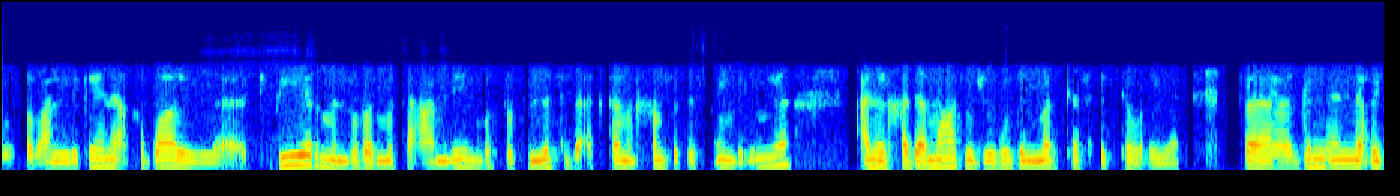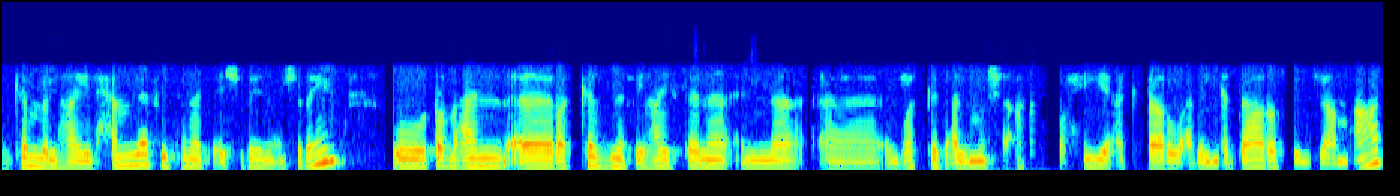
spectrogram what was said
وطبعا لقينا إقبال كبير من رضا المتعاملين وصلت النسبة أكثر من 95% عن الخدمات وجهود المركز في التوعية. فقلنا ان بنكمل هاي الحملة في سنة 2020 وطبعا آه، ركزنا في هاي السنة ان آه، نركز على المنشآت الصحية أكثر وعلى المدارس والجامعات.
